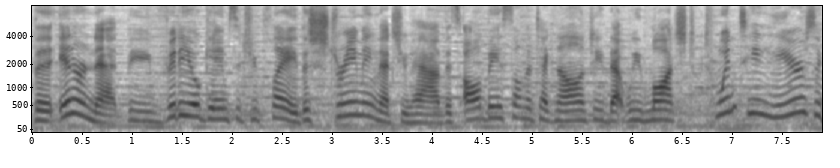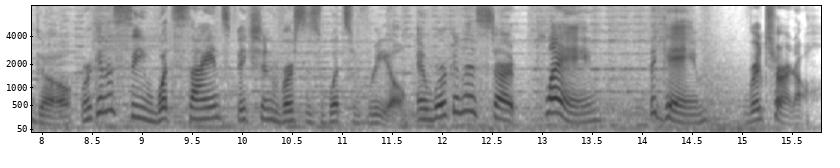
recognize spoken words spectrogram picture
The internet, the video games that you play, the streaming that you have, it's all based on the technology that we launched 20 years ago. We're gonna see what's science fiction versus what's real. And we're gonna start playing the game Returnal.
